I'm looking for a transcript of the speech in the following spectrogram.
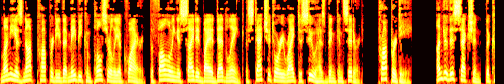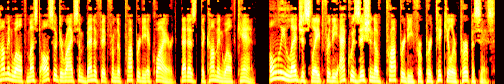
money is not property that may be compulsorily acquired. The following is cited by a dead link a statutory right to sue has been considered property under this section, the Commonwealth must also derive some benefit from the property acquired, that is, the Commonwealth can only legislate for the acquisition of property for particular purposes.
